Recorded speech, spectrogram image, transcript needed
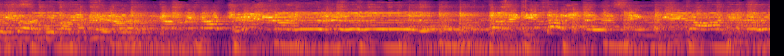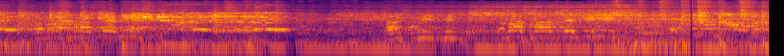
ਕਰੂੰਗਾ ਕਿ ਬਾਬਾ ਜੀ ਦੇ ਨਾਲ। ਹਰਸ਼ਪ੍ਰੀਤ ਸਿੰਘ ਸਮਾਂ ਸਮਾਪਤ ਜੀ।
